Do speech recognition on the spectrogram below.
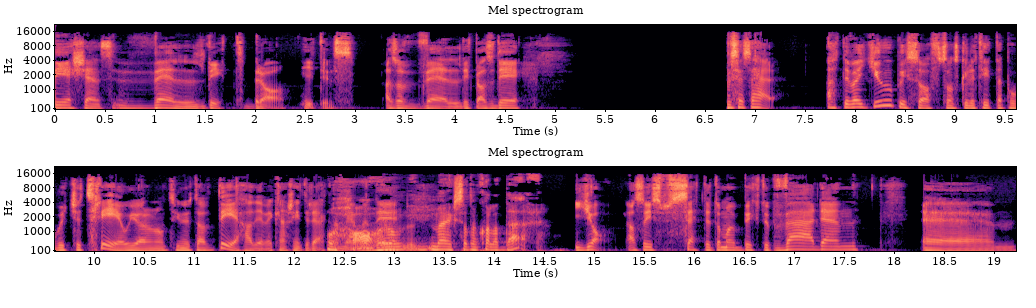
det känns väldigt bra hittills. Alltså väldigt bra. Alltså det, jag säga så här. Att det var Ubisoft som skulle titta på Witcher 3 och göra någonting utav det hade jag väl kanske inte räknat med. Jaha, Men det, de, märks att de kollar där? ja, alltså i sättet de har byggt upp världen. ehm,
